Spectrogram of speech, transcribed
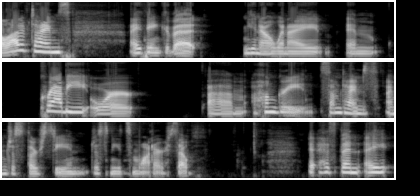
a lot of times i think that you know when i am crabby or um, hungry, sometimes I'm just thirsty and just need some water. So it has been a,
